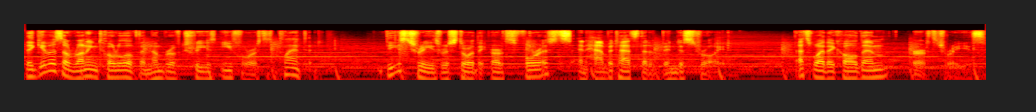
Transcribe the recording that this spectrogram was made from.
They give us a running total of the number of trees eForest has planted. These trees restore the Earth's forests and habitats that have been destroyed. That's why they call them Earth trees.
